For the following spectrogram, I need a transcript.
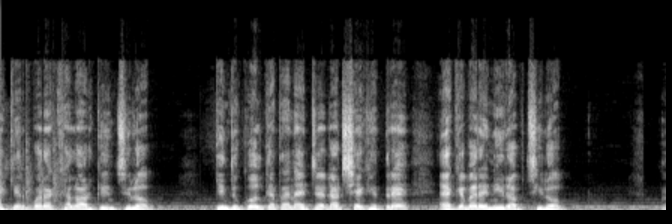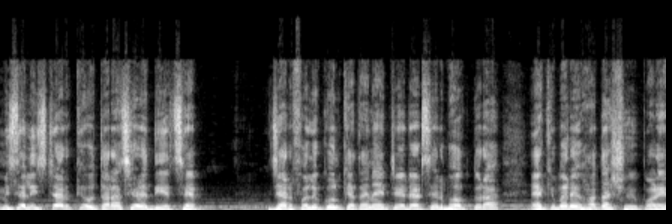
একের পর এক খেলোয়াড় কিনছিল, কিন্তু কলকাতা নাইট রাইডার্স সেক্ষেত্রে একেবারে নীরব ছিল। মিসেল স্টারকেও তারা ছেড়ে দিয়েছে, যার ফলে কলকাতা নাইট রাইডার্সের ভক্তরা একেবারে হতাশ হয়ে পড়ে।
